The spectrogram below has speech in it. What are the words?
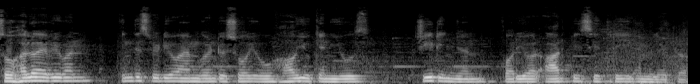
So hello everyone, in this video I am going to show you how you can use cheat engine for your RPCS3 emulator.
